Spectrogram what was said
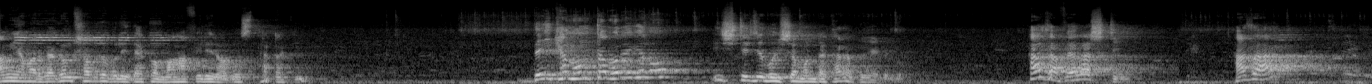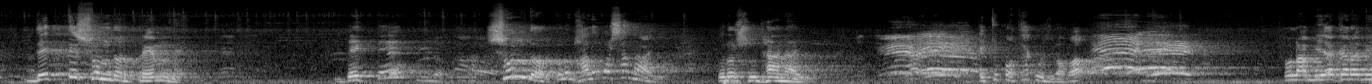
আমি আমার বেগম শব্দ বলি, দেখো মাহফিলের অবস্থাটা কি? দেখা মনটা ভরে গেল, স্টেজে বৈশা মনটা খারাপ হয়ে গেল। হাজা প্লাস্টিক হাজা, দেখতে সুন্দর, প্রেম নেই। দেখতে সুন্দর, কোনো ভালোবাসা নাই, কোনো সুধা নাই। একটু কথা কুজ বাবা। পোলা বিয়া করাবি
